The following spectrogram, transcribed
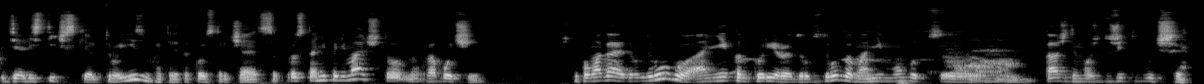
идеалистический альтруизм, хотя и такой встречается. Просто они понимают, что ну, рабочие, что помогая друг другу, а не конкурируя друг с другом, они могут, э, каждый может жить лучше.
